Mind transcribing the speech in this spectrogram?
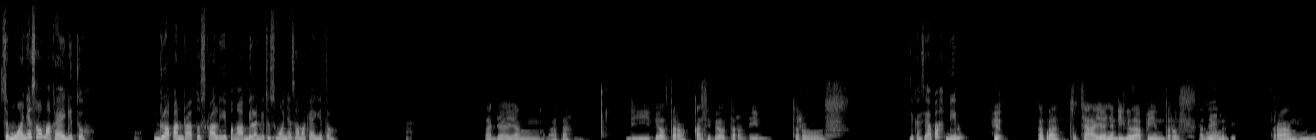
Semuanya sama kayak gitu? 800 kali pengambilan itu semuanya sama kayak gitu? Ada yang, apa, di filter, kasih filter, dim, terus Dikasih apa? Dim? Ya, apa, cahayanya digelapin, terus ada hmm. yang lebih terang ini.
